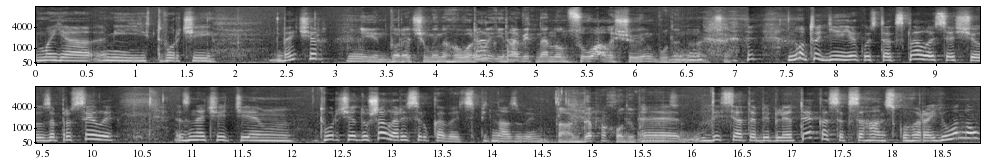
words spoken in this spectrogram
Моя, мій творчий вечір. Ні, до речі, ми не говорили Так, і так. навіть не анонсували, що він буде, до речі. Ну тоді якось так склалося, що запросили, значить, ем, творча душа Лариси Рукавець під назвою. Так, де проходив Е, Десята бібліотека Саксаганського району.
